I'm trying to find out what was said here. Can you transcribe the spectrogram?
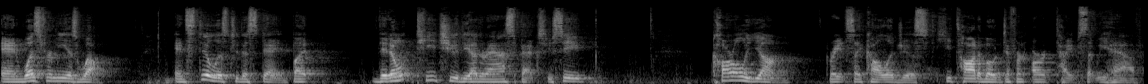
and was for me as well, and still is to this day. But they don't teach you the other aspects. You see, Carl Jung, great psychologist, he taught about different archetypes that we have.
